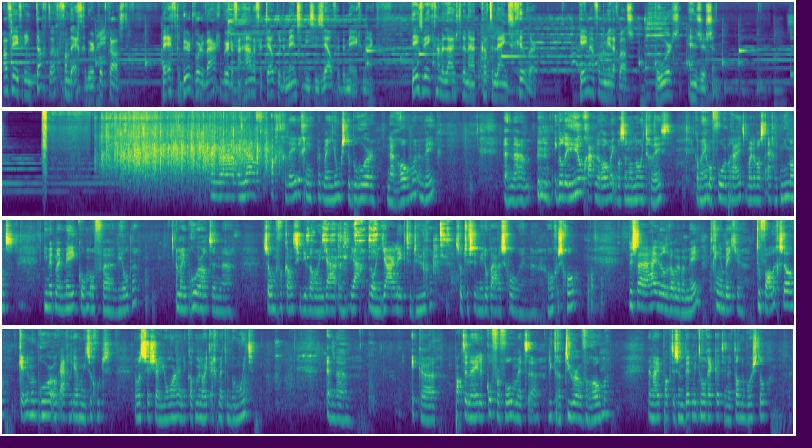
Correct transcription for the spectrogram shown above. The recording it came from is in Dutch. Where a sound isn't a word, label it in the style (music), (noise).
Aflevering 80 van de Echt Gebeurd podcast. Bij Echt Gebeurd worden waargebeurde verhalen verteld door de mensen die ze zelf hebben meegemaakt. Deze week gaan we luisteren naar Katelijn Schilder. Thema van de middag was broers en zussen. En, eh, een jaar of acht geleden ging ik met mijn jongste broer naar Rome een week. En ehm, (clears throat) ik wilde heel graag naar Rome. Ik was er nog nooit geweest. Ik had me helemaal voorbereid. Maar er was eigenlijk niemand die met mij mee kon of eh, wilde. En mijn broer had een eh, zomervakantie die wel een, jaar, ja, wel een jaar leek te duren. Zo tussen middelbare school en eh, hogeschool. Dus hij wilde wel met me mee. Het ging een beetje toevallig zo. Ik kende mijn broer ook eigenlijk helemaal niet zo goed. Hij was zes jaar jonger en ik had me nooit echt met hem bemoeid. En eh, ik pakte een hele koffer vol met eh, literatuur over Rome. En hij pakte zijn badmintonracket en een tandenborstel.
